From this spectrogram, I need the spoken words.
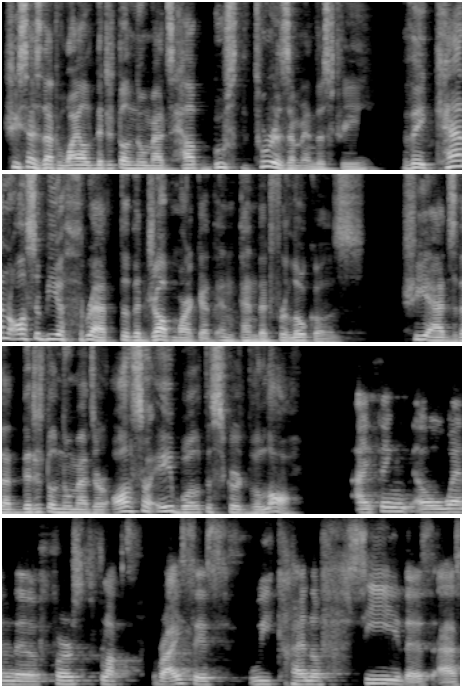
She says that while digital nomads help boost the tourism industry they can also be a threat to the job market intended for locals. She adds that digital nomads are also able to skirt the law. I think uh, when the first flux rises, we kind of see this as,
